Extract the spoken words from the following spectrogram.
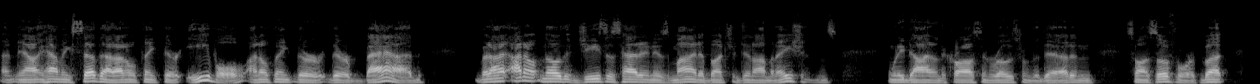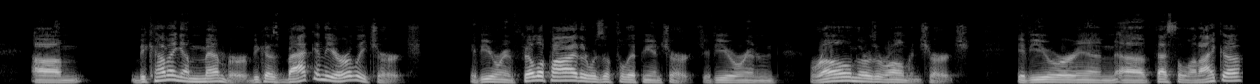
Now, having said that, I don't think they're evil. I don't think they're they're bad, but I, I don't know that Jesus had in his mind a bunch of denominations when he died on the cross and rose from the dead and so on and so forth. But um, becoming a member, because back in the early church, if you were in Philippi, there was a Philippian church. If you were in Rome, there was a Roman church. If you were in uh, Thessalonica,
